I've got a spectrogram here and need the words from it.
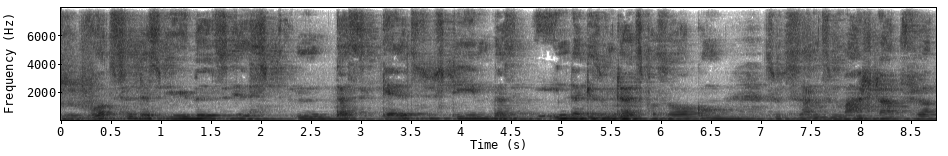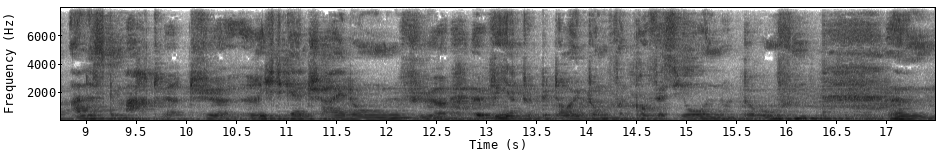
die Wurzel des Übels ist hm, das Geldsystem, das in der Gesundheitsversorgung sozusagen zum Maßstab für alles gemacht wird, für richtige Entscheidungen, für äh, Wert und Bedeutung von Professionen und Berufen. Ähm,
